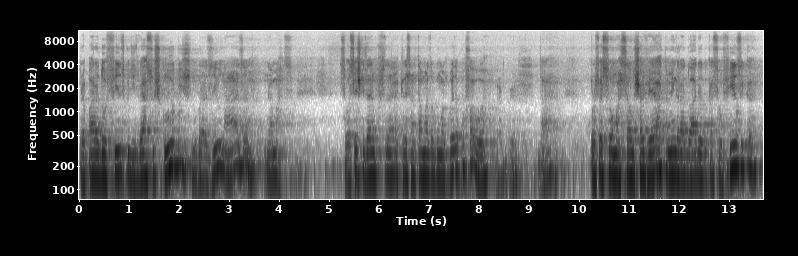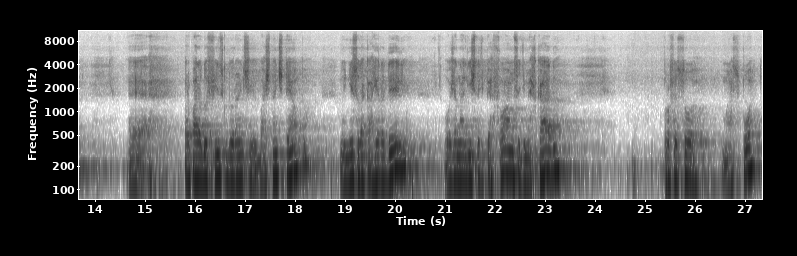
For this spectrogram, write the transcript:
preparador físico de diversos clubes no Brasil, na Ásia, né, Márcio? Se vocês quiserem acrescentar mais alguma coisa, por favor. Tranquilo. Tá? Professor Marcelo Xavier, também graduado em Educação Física, é, preparador físico durante bastante tempo, no início da carreira dele, hoje analista de performance, de mercado. Professor Márcio Porto,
